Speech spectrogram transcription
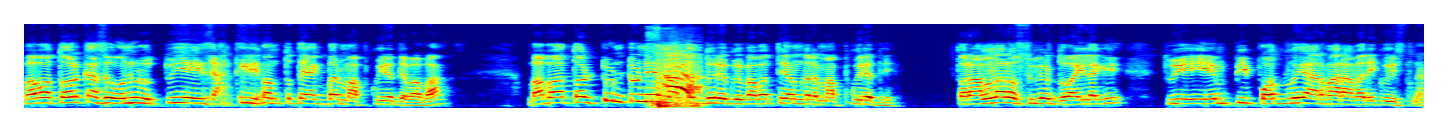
বাবা, তোর কাছে অনুরোধ, তুই এই জাতির অন্তত একবার মাফ করে দে বাবা। বাবা, তোর টুনটুনির মাথার দূরে কই, বাবা, তুই আমরা মাফ করে দে। তোর আল্লাহ রসুলের দোয়াই লাগে, তুই এই এমপি পদ লই আর বাড়াবাড়ি করিস না।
